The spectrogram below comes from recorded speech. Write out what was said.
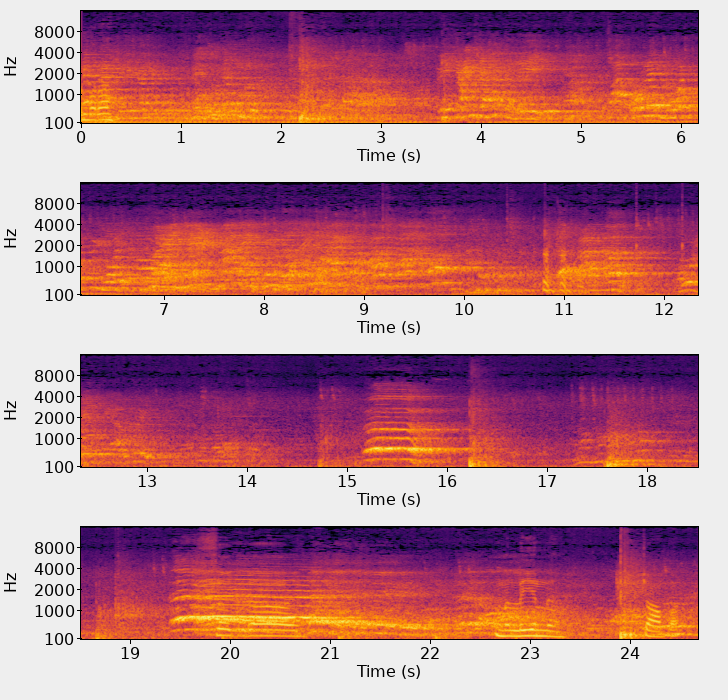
luôn bọn ơi. Sực rồi Mà liên rồi Chọp á.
